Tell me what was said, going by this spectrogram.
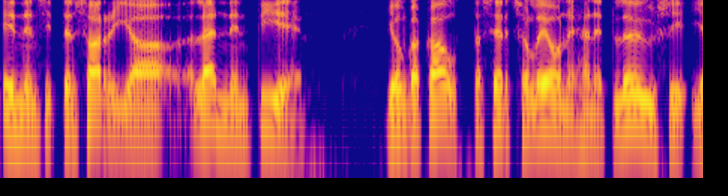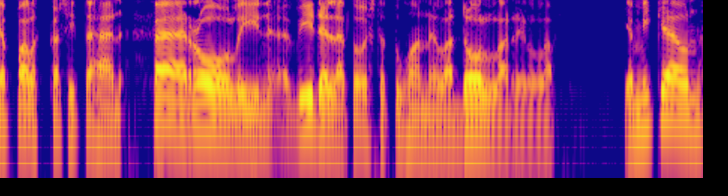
ennen sitten sarjaa Lännen tie – jonka kautta Sergio Leone hänet löysi ja palkkasi tähän päärooliin 15 000 dollarilla. Ja mikä on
